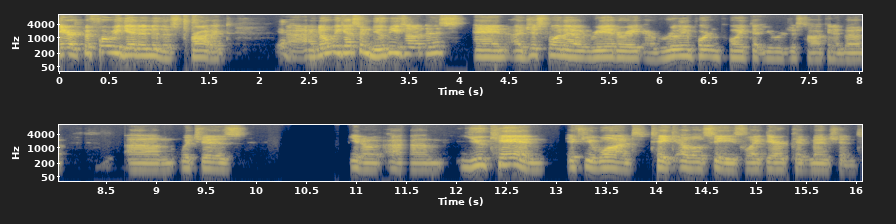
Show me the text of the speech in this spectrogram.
Derek, before we get into this product, yeah. uh, I know we got some newbies on this, and I just want to reiterate a really important point that you were just talking about, um, which is, you know, um, you can, if you want, take LOCs like Derek had mentioned.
